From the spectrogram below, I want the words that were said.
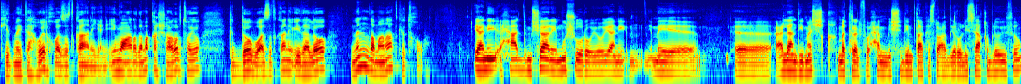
كيد ما يتهويل خو ازدقاني يعني إي معارضة ما قشاررتو كدوب وازدقاني وإذا لو من ضمانات كتخو يعني حاد مشاري مشورو يعني مي آه، إعلان دمشق متر الفحم ديم تاكستو عبيرو لسا قبلو يثو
